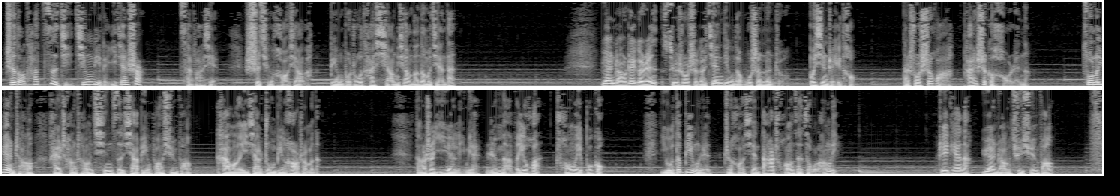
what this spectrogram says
直到他自己经历了一件事儿，才发现事情好像啊，并不如他想象的那么简单。院长这个人虽说是个坚定的无神论者，不信这一套，但说实话啊，他还是个好人呢。做了院长，还常常亲自下病房巡房，看望一下重病号什么的。当时医院里面人满为患，床位不够，有的病人只好先搭床在走廊里。这天呢，院长去巡房，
